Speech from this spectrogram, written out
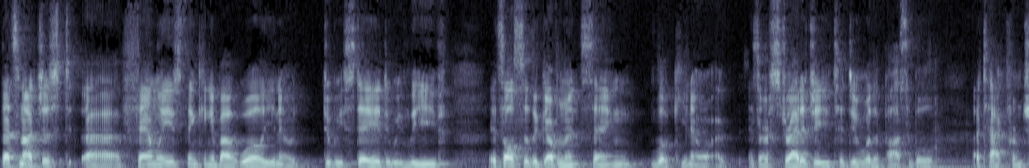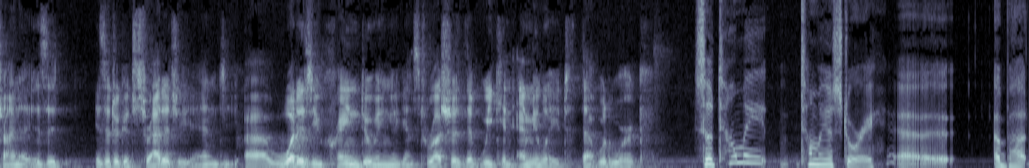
That's not just uh, families thinking about, well, you know, do we stay, do we leave? It's also the government saying, look, you know, is our strategy to deal with a possible attack from China, is it is it a good strategy? And uh, what is Ukraine doing against Russia that we can emulate that would work? So tell me, tell me a story uh, about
